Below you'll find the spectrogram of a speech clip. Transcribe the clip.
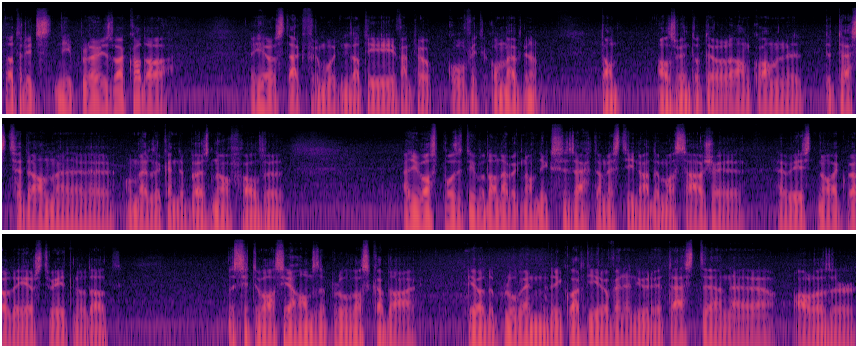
dat er iets niet pluis was. Ik had een heel sterk vermoeden dat hij eventueel COVID kon hebben. Dan, als we het hotel aankwamen, de test gedaan, uh, onmiddellijk in de bus nog. Als, en die was positief, maar dan heb ik nog niks gezegd. Dan is hij naar de massage geweest. Nou, ik wilde eerst weten hoe dat de situatie Hans de ploeg was. Ik heb daar ja, de ploeg in drie kwartier of in een uur getest en alles er,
